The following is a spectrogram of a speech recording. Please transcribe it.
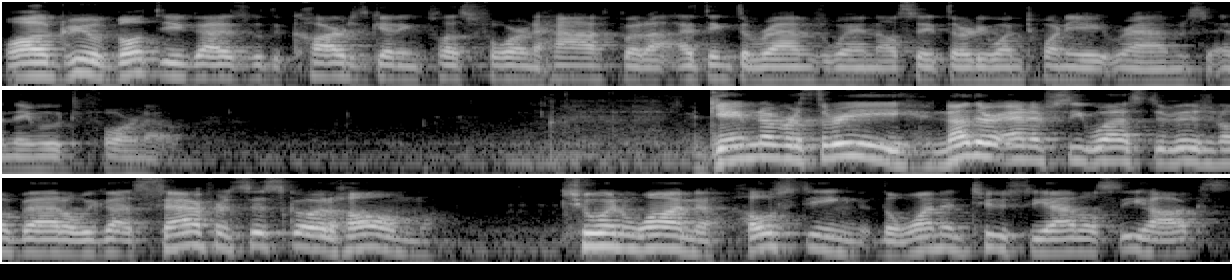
Well, I'll agree with both of you guys with the Cards getting plus four and a half, but I think the Rams win. I'll say 31-28 Rams, and they move to four and zero. Game number three, another NFC West divisional battle. We got San Francisco at home, two and one, hosting the one and two Seattle Seahawks,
